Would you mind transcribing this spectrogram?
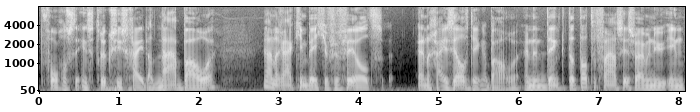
volgens de instructies ga je dat nabouwen. Nou, dan raak je een beetje verveeld. En dan ga je zelf dingen bouwen. En ik denk dat dat de fase is waar we nu in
